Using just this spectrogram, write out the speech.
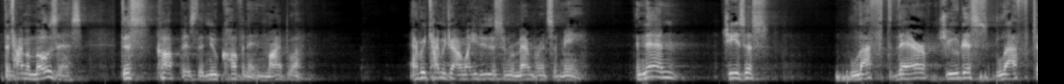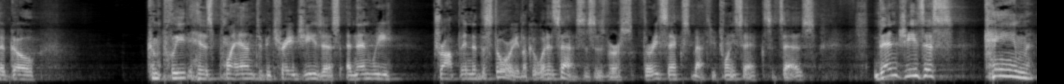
at the time of Moses. This cup is the new covenant in my blood. Every time you drink, I want you to do this in remembrance of me. And then Jesus left there. Judas left to go complete his plan to betray Jesus. And then we drop into the story. Look at what it says. This is verse 36, Matthew 26. It says, Then Jesus came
